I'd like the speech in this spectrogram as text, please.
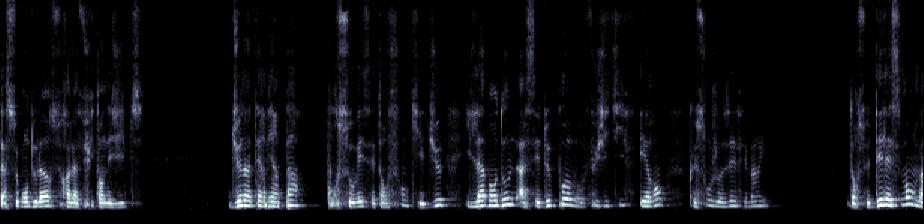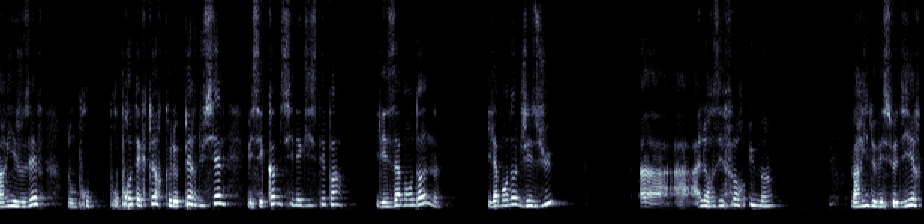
La seconde douleur sera la fuite en Égypte. Dieu n'intervient pas pour sauver cet enfant qui est Dieu. Il l'abandonne à ces deux pauvres fugitifs errants que sont Joseph et Marie. Dans ce délaissement, Marie et Joseph n'ont pour, protecteur que le Père du ciel, mais c'est comme s'il n'existait pas. Il les abandonne, il abandonne Jésus à leurs efforts humains. Marie devait se dire,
